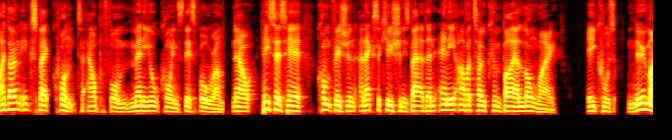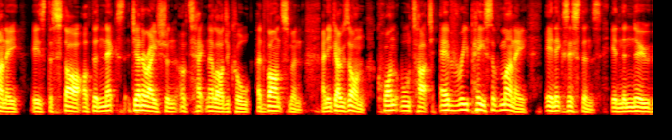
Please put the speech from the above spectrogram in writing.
I don't expect Quant to outperform many altcoins this bull run. Now, he says here Quant vision and execution is better than any other token by a long way equals new money is the start of the next generation of technological advancement. And he goes on, quant will touch every piece of money in existence in the new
